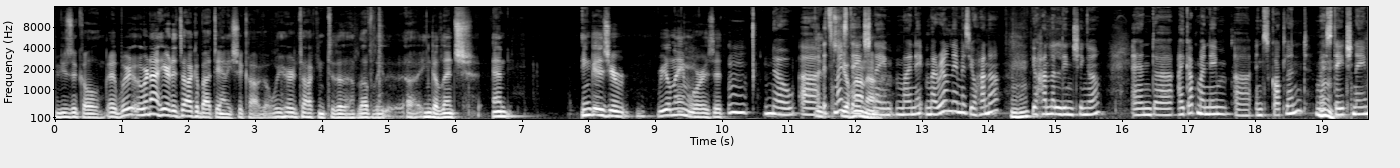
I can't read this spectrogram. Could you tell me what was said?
musical. Uh, we're we're not here to talk about Danny Chicago. We're here talking to the lovely uh, Inga Lynch. And Inga is your real name, or is it? Mm, no, uh, it's, It's my stage name. My name, my real name is Johanna, Mhm. Johanna Lynchinger, and uh, I got my name uh, in Scotland, my Mm. stage name,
